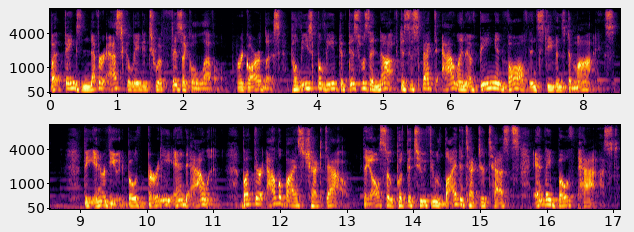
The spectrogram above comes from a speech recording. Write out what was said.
but things never escalated to a physical level. Regardless, police believed that this was enough to suspect Alan of being involved in Stephen's demise. They interviewed both Bertie and Alan, but their alibis checked out. They also put the two through lie detector tests, and they both passed.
